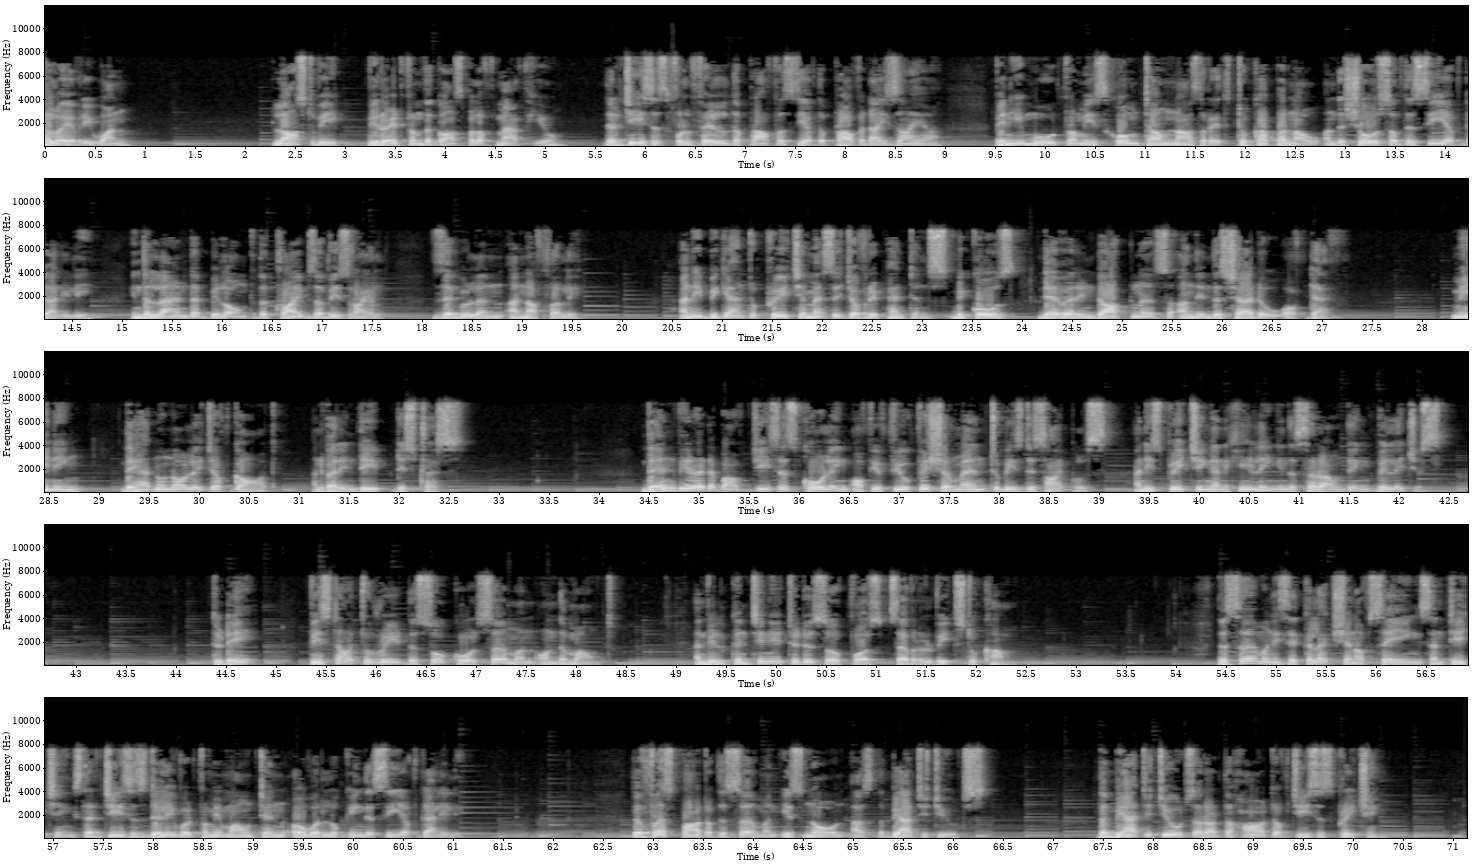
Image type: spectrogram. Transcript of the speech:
Hello everyone. Last week we read from the Gospel of Matthew that Jesus fulfilled the prophecy of the prophet Isaiah when he moved from his hometown Nazareth to Capernaum on the shores of the Sea of Galilee in the land that belonged to the tribes of Israel, Zebulun and Naphtali. And he began to preach a message of repentance because they were in darkness and in the shadow of death. Meaning, they had no knowledge of God and were in deep distress. Then we read about Jesus calling of a few fishermen to be his disciples and his preaching and healing in the surrounding villages. Today, we start to read the so called Sermon on the Mount and will continue to do so for several weeks to come. The sermon is a collection of sayings and teachings that Jesus delivered from a mountain overlooking the Sea of Galilee. The first part of the sermon is known as the Beatitudes. The Beatitudes are at the heart of Jesus' preaching,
